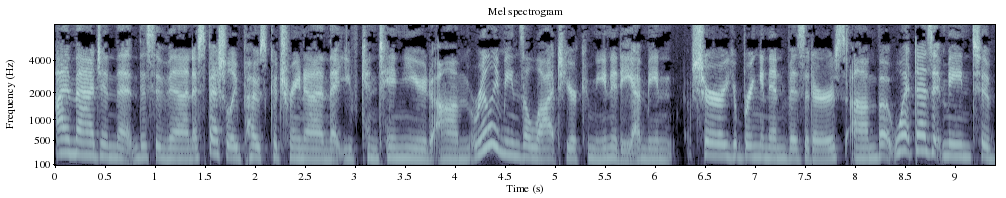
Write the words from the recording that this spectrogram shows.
I imagine that this event, especially post Katrina and that you've continued, um, really means a lot to your community. I mean, sure, you're bringing in visitors, um, but what does it mean to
